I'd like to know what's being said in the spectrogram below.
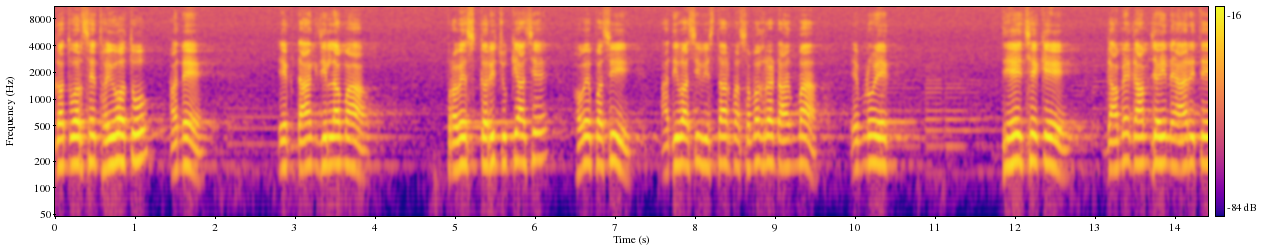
ગત વર્ષે થયું હતું અને એક ડાંગ જિલ્લામાં પ્રવેશ કરી ચૂક્યા છે. હવે પછી આદિવાસી વિસ્તારમાં સમગ્ર ડાંગમાં એમનું એક ધ્યેય છે કે ગામે ગામ જઈને આ રીતે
